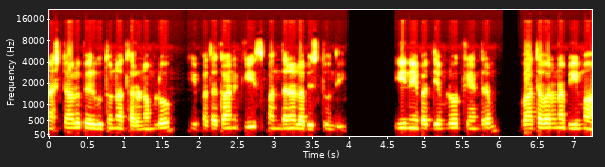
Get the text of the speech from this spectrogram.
నష్టాలు పెరుగుతున్న తరుణంలో ఈ పథకానికి స్పందన లభిస్తుంది. ఈ నేపథ్యంలో కేంద్రం వాతావరణ బీమా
